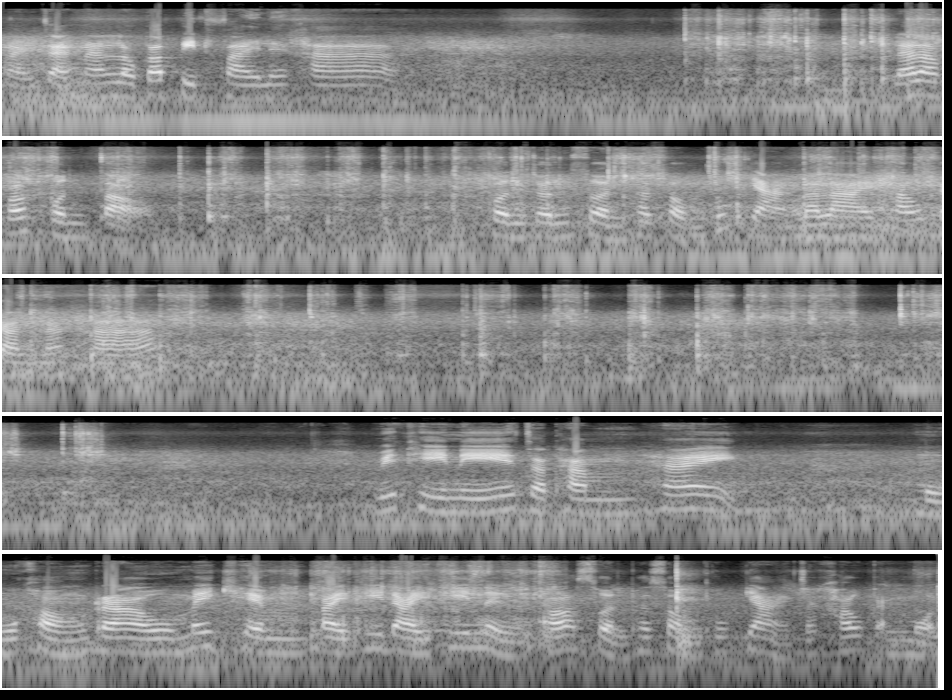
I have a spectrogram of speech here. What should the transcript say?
หลังจากนั้นเราก็ปิดไฟเลยค่ะ แล้วเราก็คนต่อ คนจนส่วนผสมทุกอย่างละลายเข้ากันนะคะ วิธีนี้จะทำให้หมูของเราไม่เค็มไปที่ใดที่หนึ่ง เพราะส่วนผสมทุกอย่างจะเข้ากันหมด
